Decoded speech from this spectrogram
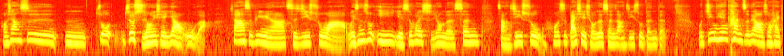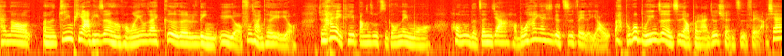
好像是嗯做就使用一些药物啦，像阿司匹林啊、雌激素啊、维生素 E 也是会使用的生长激素，或是白血球的生长激素等等。我今天看资料的时候还看到，嗯，最近 PRP 真的很红啊，用在各个领域哦，妇产科也有，就它也可以帮助子宫内膜。厚度的增加，好，不过它应该是一个自费的药物啊。不过不孕症的治疗本来就全自费啦。现在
